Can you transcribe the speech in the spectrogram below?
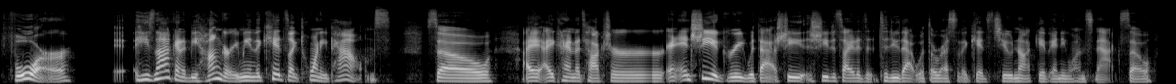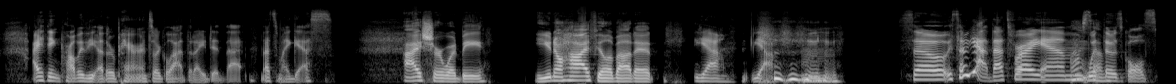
four, he's not going to be hungry. I mean, the kid's like 20 pounds. So I, I kind of talked to her and, and, she agreed with that. She she decided to, to, do that with the rest of the kids too, not give anyone snacks. So I think probably the other parents are glad that I did that. That's my guess. I sure would be. You know how I feel about it. Yeah. Yeah. mm-hmm. So so yeah, that's where I am awesome. with those goals.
